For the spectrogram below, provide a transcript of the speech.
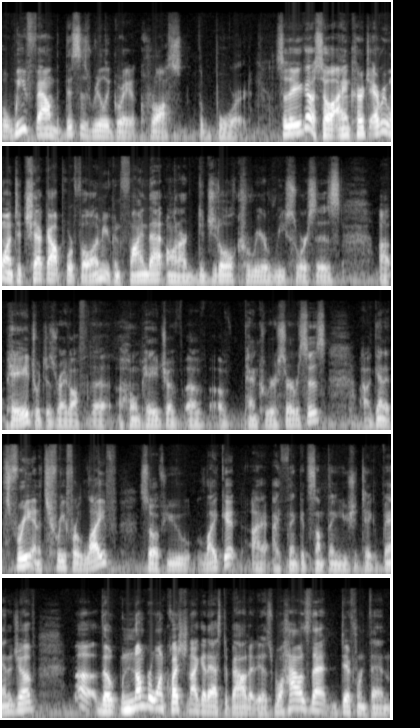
but we found that this is really great across the board. So there you go. So I encourage everyone to check out Portfolium. You can find that on our digital career resources uh, page, which is right off the homepage of, of, of Penn Career Services. Uh, again, it's free and it's free for life. So if you like it, I, I think it's something you should take advantage of. Uh, the number one question I get asked about it is, well, how is that different than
